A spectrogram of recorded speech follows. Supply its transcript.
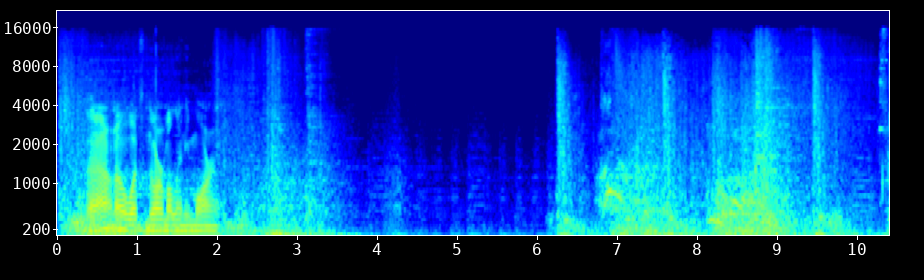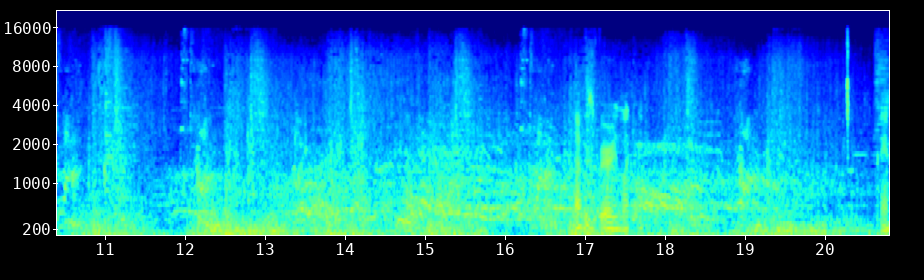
But I don't know what's normal anymore. That was very lucky. Okay.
